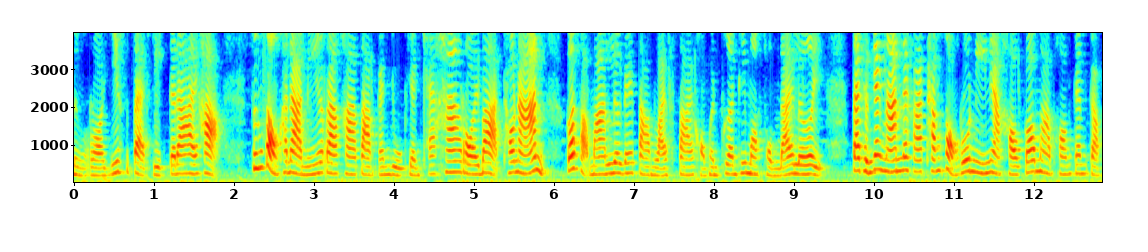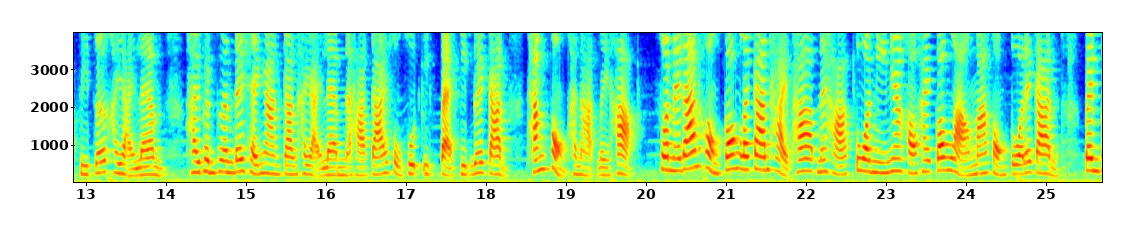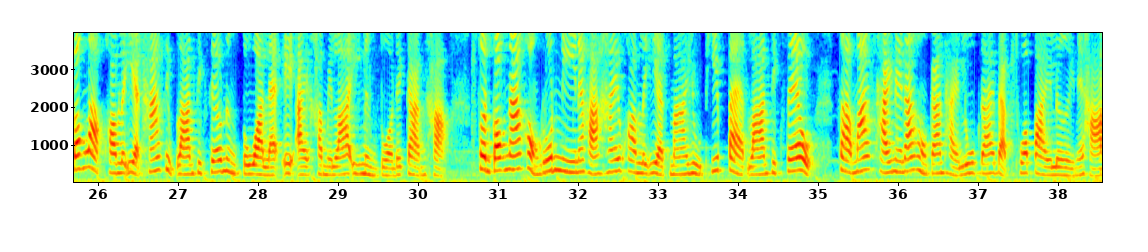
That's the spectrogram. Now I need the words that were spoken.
128กิกก็ได้ค่ะ ซึ่ง 2 ขนาดนี้ราคาต่างกันอยู่เพียงแค่ 500 บาท เท่านั้น ก็สามารถเลือกได้ตามไลฟ์สไตล์ของเพื่อนๆที่เหมาะสมได้เลย แต่ถึงอย่างนั้นนะคะ ทั้ง 2 รุ่นนี้เนี่ยเขาก็มาพร้อมกันกับฟีเจอร์ขยายแรมให้เพื่อนๆได้ใช้งานการขยายแรมนะคะ ได้สูงสุดอีก8กิกด้วยกัน ทั้ง 2 ขนาดเลยค่ะส่วนในด้านของกล้องและการถ่ายภาพนะคะ ตัวนี้เนี่ยเขาให้กล้องหลังมา 2 ตัวด้วยกัน เป็นกล้องหลักความละเอียด 50 ล้านพิกเซล 1 ตัว และ AI Camera อีก 1 ตัวด้วยกันค่ะ ส่วนกล้องหน้าของรุ่นนี้นะคะ ให้ความละเอียดมาอยู่ที่ 8 ล้านพิกเซล สามารถใช้ในด้านของการถ่ายรูปได้แบบทั่วไปเลยนะคะ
